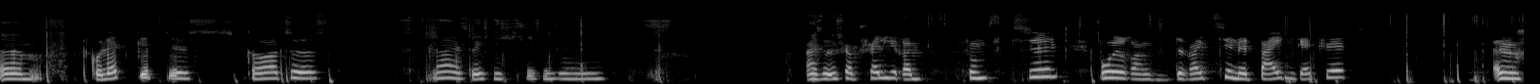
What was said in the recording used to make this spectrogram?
Ähm, Colette gibt es gratis. Nein, das will ich nicht. Das will ich nicht sehen. Also ich habe Shelly Rang 15, Bull Rang 13 mit beiden Gadgets. Also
